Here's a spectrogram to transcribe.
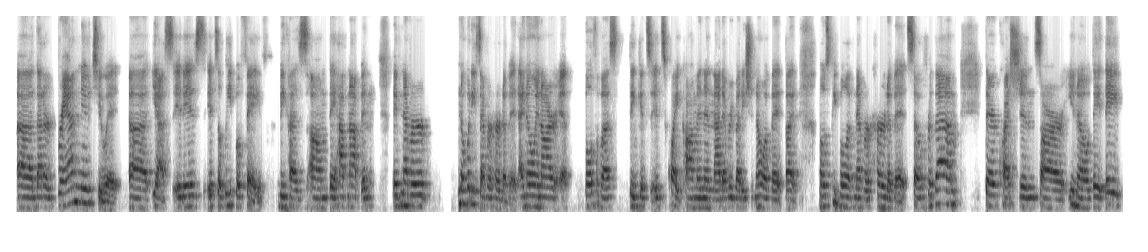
uh, that are brand new to it, uh, yes, it is. It's a leap of faith because um, they have not been. They've never. Nobody's ever heard of it. I know in our both of us think it's it's quite common and that everybody should know of it but most people have never heard of it. So for them their questions are you know they they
